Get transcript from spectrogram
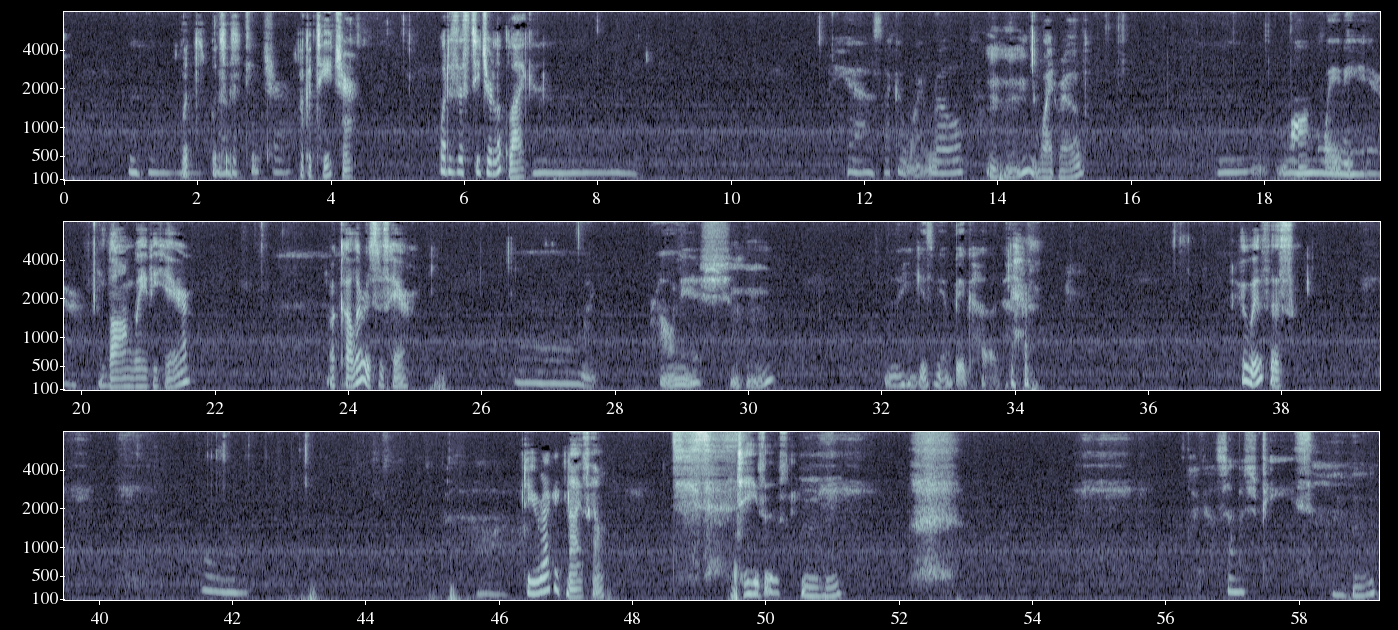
Mm-hmm. What's what's like this? a teacher. Look, a teacher. What does this teacher look like? Mm. He has like a white robe, Mm-hmm. White robe. mm, long wavy hair. Long wavy hair. What color is his hair? Like brownish. Mm-hmm. And then he gives me a big hug. Who is this? Mm. Do you recognize him? Jesus. Jesus. Mm-hmm. So much peace. Mm-hmm.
